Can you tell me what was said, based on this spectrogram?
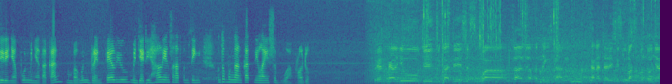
Dirinya pun menyatakan membangun brand value menjadi hal yang sangat penting untuk mengangkat nilai sebuah produk. Brand value di, juga di sebuah usaha itu penting sekali, karena dari situlah sebetulnya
